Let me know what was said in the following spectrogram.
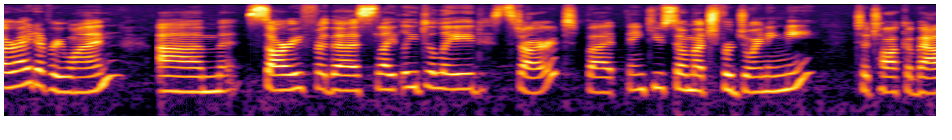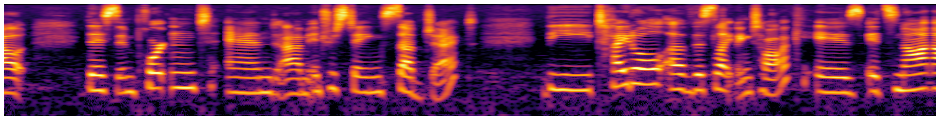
All right, everyone. Um, sorry for the slightly delayed start, but thank you so much for joining me to talk about this important and um, interesting subject. The title of this lightning talk is It's Not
